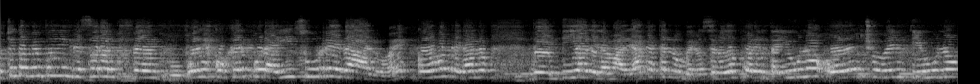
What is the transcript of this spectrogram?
Usted también puede ingresar al Facebook. Puede escoger por ahí su regalo. ¿eh? Coge el regalo del Día de la Madre. Acá está el número 0241 821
